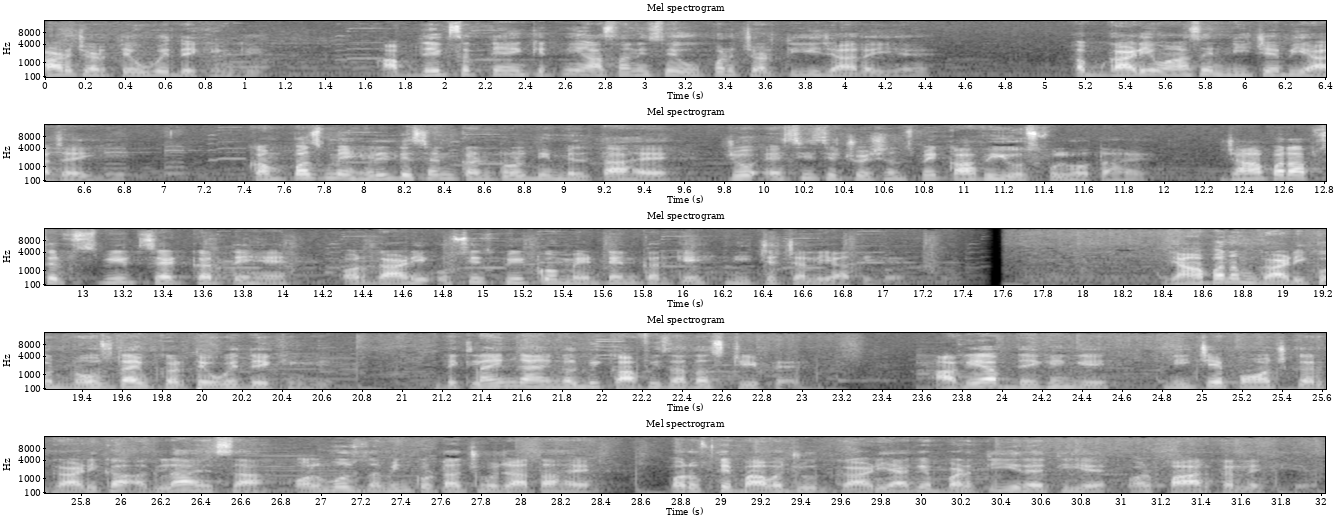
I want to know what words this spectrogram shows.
पहाड़ चढ़ते हुए देखेंगे। आप देख सकते हैं कितनी आसानी से ऊपर चढ़ती ही जा रही है। अब गाड़ी वहाँ से नीचे भी आ जाएगी। कंपस में हिल डिसेंट कंट्रोल भी मिलता है, जो ऐसी सिचुएशंस में काफ़ी यूजफुल होता है। जहाँ पर आप सिर्फ़ स्पीड सेट करते हैं और गाड़ी उसी स्पीड को मेंटेन करके नीचे चली आती है। यहाँ पर हम गाड़ी को नोज़ डाइव करते हुए देखेंगे। डिक्लाइन का एंगल भी काफ़ी ज़्यादा स्टीप है। आगे आप देखेंगे, नीचे पहुंचकर गाड़ी का अगला हिस्सा ऑलमोस्ट ज़मीन को टच हो जाता है पर उसके बावजूद गाड़ी आगे बढ़ती ही रहती है और पार कर लेती है।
